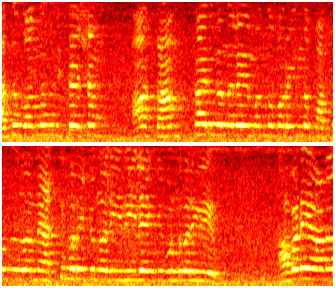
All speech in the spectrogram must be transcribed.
അത് വന്നതിന് ശേഷം ആ സാംസ്കാരിക നിലയം എന്ന് പറയുന്ന പദ്ധതി തന്നെ അട്ടിമറിക്കുന്ന രീതിയിലേക്ക് കൊണ്ടുവരികയും അവിടെയാണ്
